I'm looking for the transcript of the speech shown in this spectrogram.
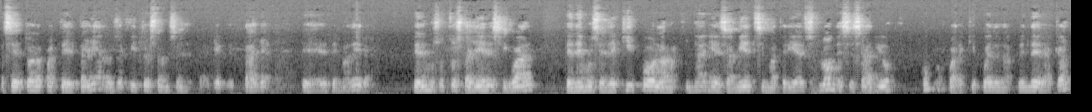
hacer toda la parte de talla. Los repito, estamos en el taller de talla eh, de madera. Tenemos otros talleres igual, tenemos el equipo, la maquinaria, herramientas y materiales, lo necesario como para que puedan aprender acá.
